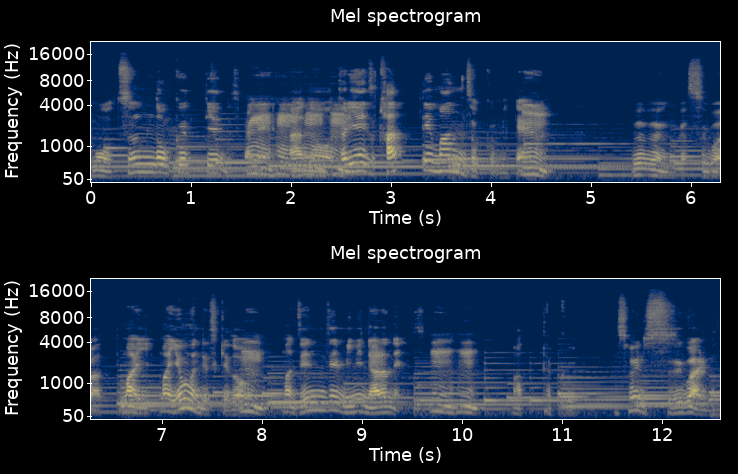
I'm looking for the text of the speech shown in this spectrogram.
もう積んどくっていうんですかね、うんうんうんうんあのとりあえず買って満足みたいなうん。部分がすごいあって、まあ、いまあ読むんですけど、うん。まあ、全然身にならないんですよ。うんうん。全く。そういうのすごいあります。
